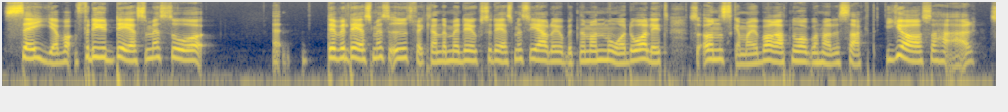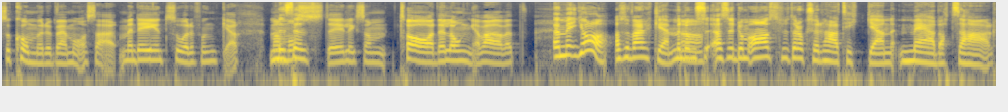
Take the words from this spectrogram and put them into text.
säga vad, för det är ju det som är så det är väl det som är så utvecklande men det är också det som är så jävla jobbigt när man mår dåligt så önskar man ju bara att någon hade sagt gör så här så kommer du börja må så här men det är ju inte så det funkar. Man sen- måste liksom ta det långa varvet. Ja men ja, alltså verkligen. Men Ja. de, alltså, de avslutar också den här artikeln med att så här,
